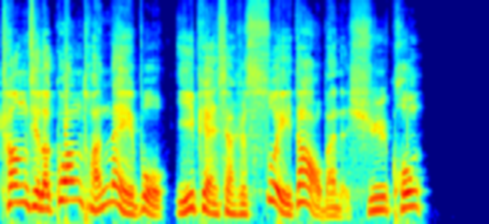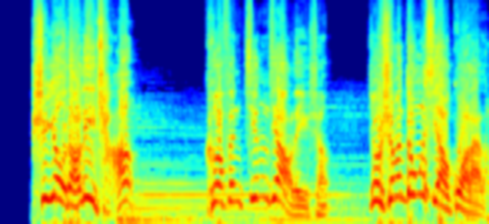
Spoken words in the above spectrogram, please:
撑起了光团内部一片像是隧道般的虚空。是诱导立场！科芬惊叫了一声：“有什么东西要过来了！”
